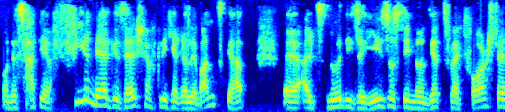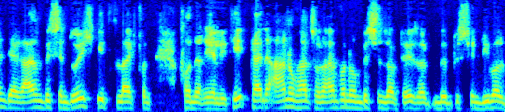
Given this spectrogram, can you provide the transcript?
und es hat ja viel mehr gesellschaftliche Relevanz gehabt, äh, als nur dieser Jesus, den wir uns jetzt vielleicht vorstellen, der gerade ein bisschen durchgeht, vielleicht von, von der Realität keine Ahnung hat, sondern einfach nur ein bisschen sagt, hey, seid ein bisschen lieber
